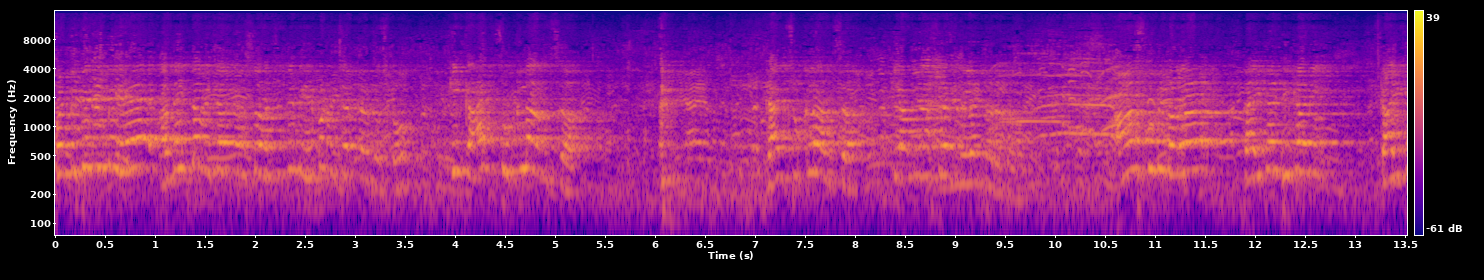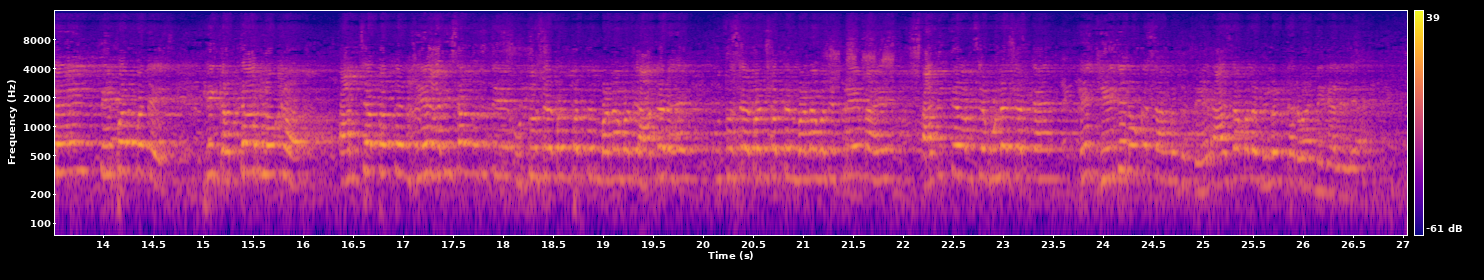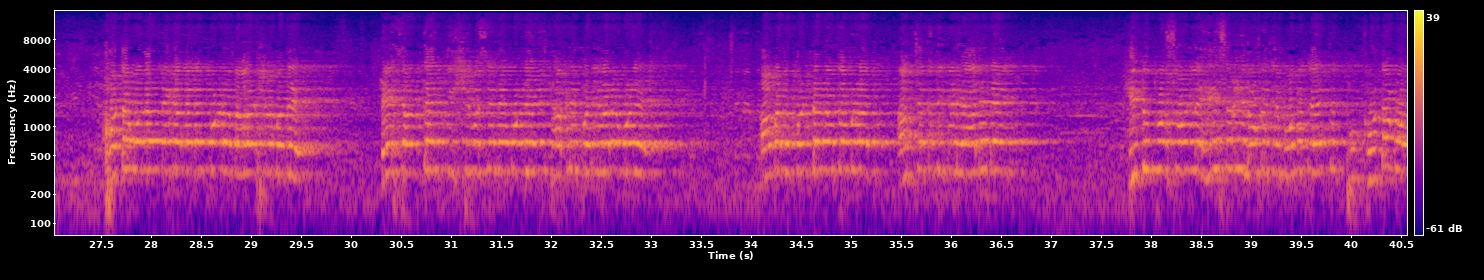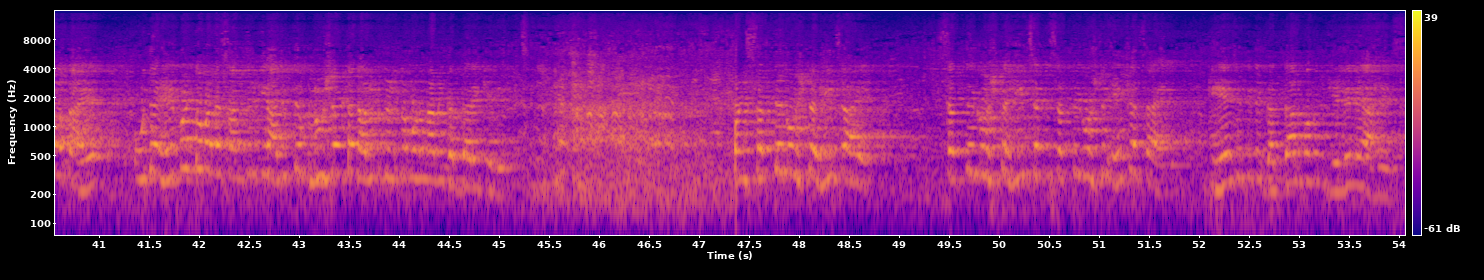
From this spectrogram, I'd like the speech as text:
पण नितीनजी मी हे अनेकदा विचार करतो काय चुकलं आमचं? काय चुकलं आमचं? की आम्ही अशा विलन करत आहोत. आज तुम्ही बघा काही काही ठिकाणी काही काही पेपरमध्ये हे गद्दार लोक आमच्याबद्दल जे आधी सांगत होते उद्धव साहेबांबद्दल मनामध्ये आदर आहे उद्धव साहेबांबद्दल मनामध्ये प्रेम आहे आदित्य आमच्या मुलासारखं आहे हे जे जे लोक सांगत होते आज आम्हाला विलन करायला निघालेले आहे खोटं बोलायला निघालेले आहे पूर्ण महाराष्ट्रामध्ये हे सांगतात की शिवसेनेमुळे आणि ठाकरे परिवारामुळे आम्हाला फंड नव्हता मिळत आमच्या कधीकडे आले नाही हिंदुत्व सोडलं हे सगळे लोक जे बोलत आहेत ते खोटं बोलत आहेत. उद्या हे पण तुम्हाला सांगतील की आदित्य ब्लू शर्ट घालून फिरतो म्हणून आम्ही गद्दारी केली. पण सत्य गोष्ट हीच आहे. सत्य गोष्ट हीच आणि सत्य गोष्ट एकच आहे की हे जे तिथे गद्दार म्हणून गेलेले आहेत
